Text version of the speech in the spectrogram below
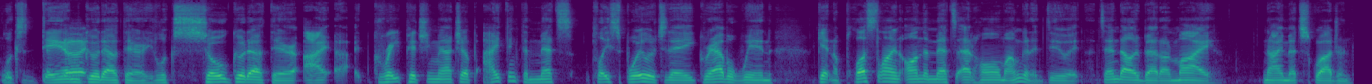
looks damn good. good. out there. He looks so good out there. I uh, great pitching matchup. I think the Mets play spoiler today, grab a win, getting a plus line on the Mets at home. I'm gonna do it. Ten dollar bet on my nine Mets squadron.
